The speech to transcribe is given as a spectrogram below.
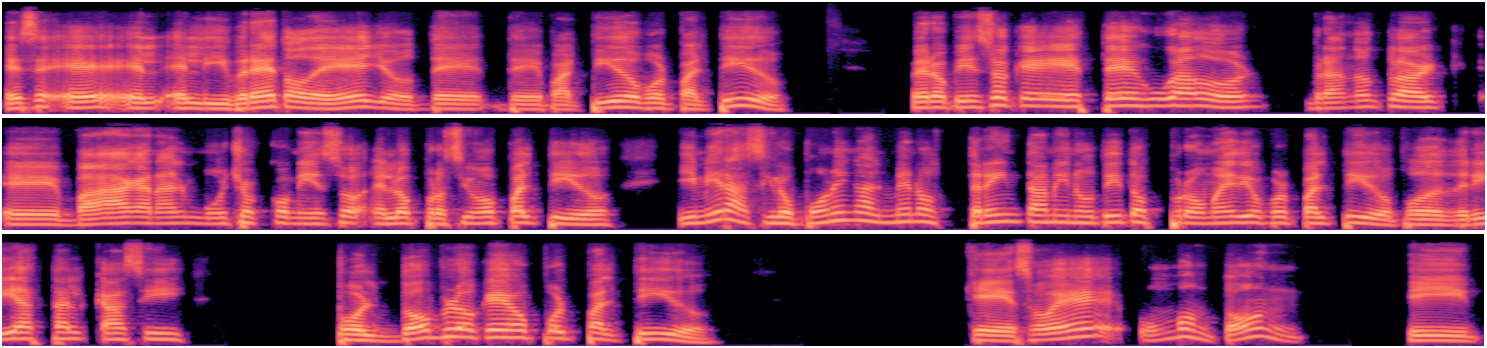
ese es el, libreto de ellos, de, partido por partido. Pero pienso que este jugador, Brandon Clark, eh, va a ganar muchos comienzos en los próximos partidos. Y mira, si lo ponen al menos 30 minutitos promedio por partido, podría estar casi por dos bloqueos por partido que eso es un montón. Y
